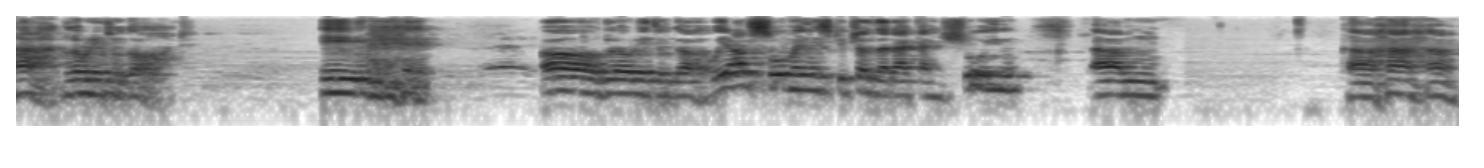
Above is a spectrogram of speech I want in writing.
Ah, glory to God. Amen. Oh, glory to God. We have so many scriptures that I can show you. Um, uh-huh.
